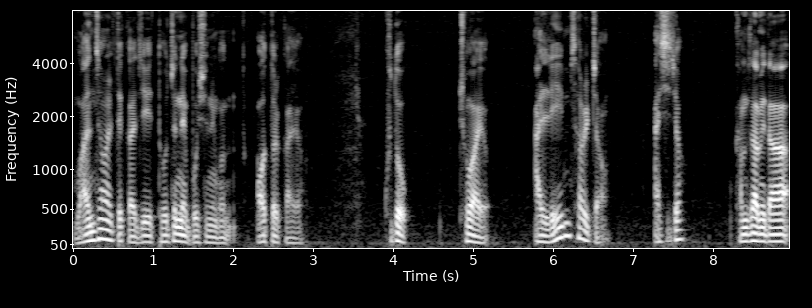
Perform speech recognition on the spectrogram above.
완성할 때까지 도전해 보시는 건 어떨까요? 구독, 좋아요, 알림 설정 아시죠? 감사합니다.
